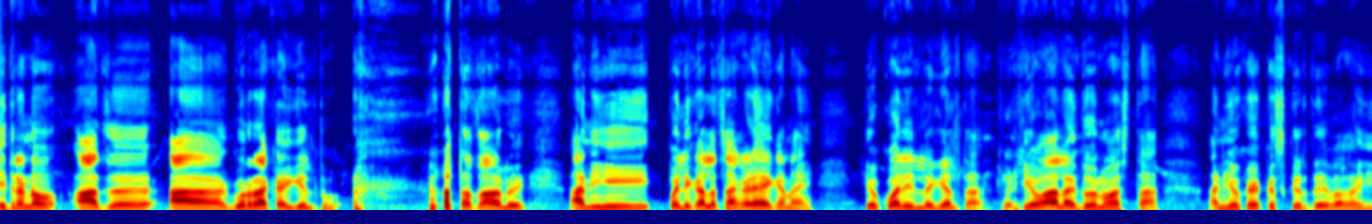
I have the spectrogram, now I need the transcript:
मित्रांनो आज गुरु राखाय गेलतो. आताच आलोय आणि ही पलिकाला चांगली आहे का नाही हे कॉलेजला गेलता. हे आलाय दोन वाजता. आणि हे काय कसं करतंय बघा ही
